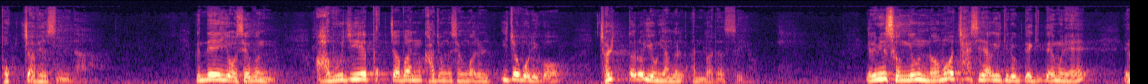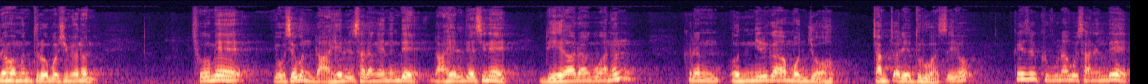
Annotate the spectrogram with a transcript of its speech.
복잡했습니다. 근데 요셉은 아버지의 복잡한 가정 생활을 잊어버리고 절대로 영향을 안 받았어요. 여러분 성경은 너무 자세하게 기록되기 때문에 여러분 한번 들어보시면은 처음에 요셉은 라헬을 사랑했는데 라헬 대신에 레아라고 하는 그런 언니가 먼저 잠자리에 들어왔어요. 그래서 그분하고 사는데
